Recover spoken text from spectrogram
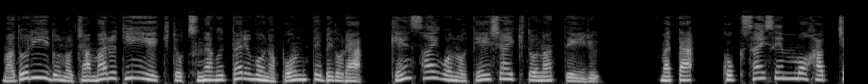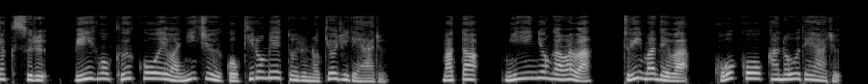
マドリードのチャマルティン駅とつなぐタルゴのポンテベドラ、県最後の停車駅となっている。また、国際線も発着するビーゴ空港へは 25km の距離である。また、ミーニョ川は、トゥイまでは航行可能である。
